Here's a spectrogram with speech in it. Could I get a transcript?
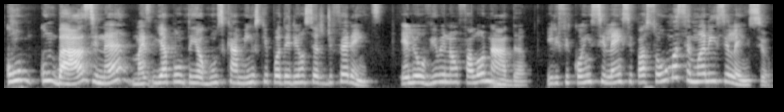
com, com base, né? Mas e apontei alguns caminhos que poderiam ser diferentes. Ele ouviu e não falou nada. Ele ficou em silêncio e passou uma semana em silêncio.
